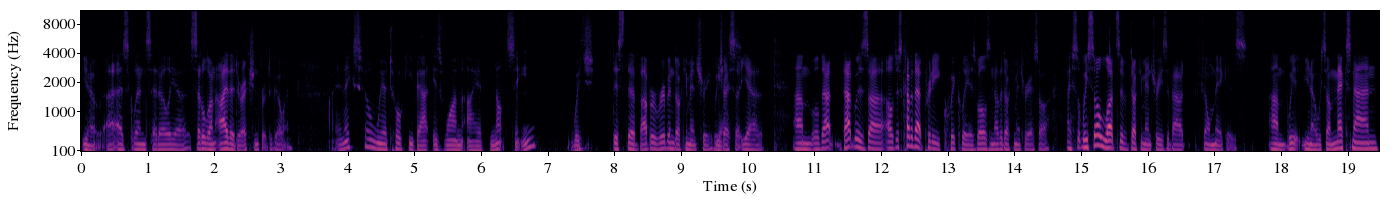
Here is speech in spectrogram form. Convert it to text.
you know, uh, as Glenn said earlier, settled on either direction for it to go in. The next film we are talking about is one I have not seen. Which this the Barbara Rubin documentary, which I saw. Yeah, um, well that that was. Uh, I'll just cover that pretty quickly, as well as another documentary I saw. I saw we saw lots of documentaries about filmmakers. Um, we you know we saw Mexman,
